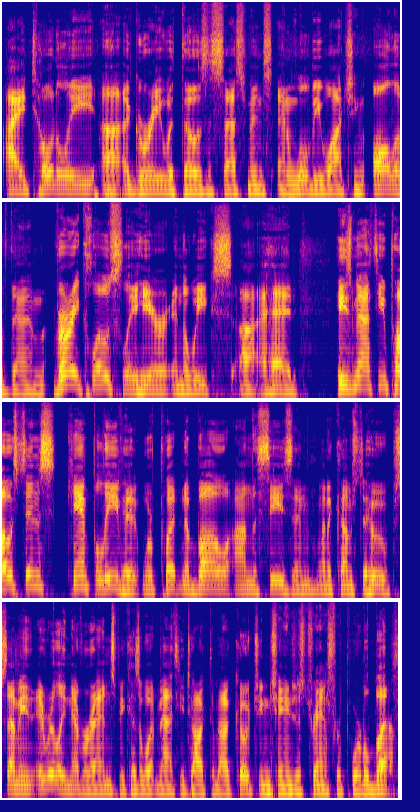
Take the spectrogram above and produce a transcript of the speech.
I totally uh, agree with those assessments, and we'll be watching all of them very closely here in the weeks uh, ahead. He's Matthew Postins. Can't believe it. We're putting a bow on the season when it comes to hoops. I mean, it really never ends because of what Matthew talked about coaching changes, transfer portal. But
